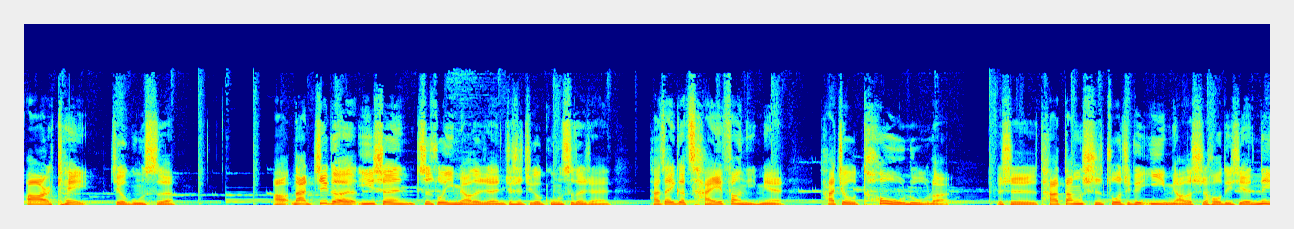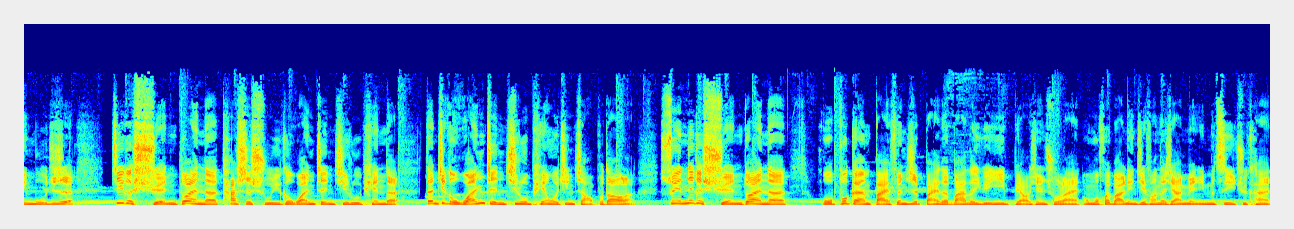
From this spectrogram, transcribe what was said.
R K 这个公司。好，那这个医生制作疫苗的人就是这个公司的人，他在一个采访里面。他就透露了，就是他当时做这个疫苗的时候的一些内幕。就是这个选段呢，它是属于一个完整纪录片的，但这个完整纪录片我已经找不到了，所以那个选段呢，我不敢百分之百的把它的原意表现出来。我们会把链接放在下面，你们自己去看。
